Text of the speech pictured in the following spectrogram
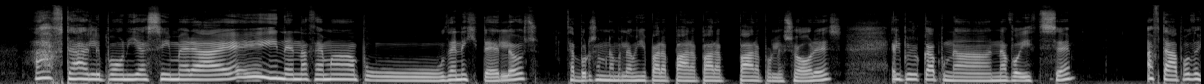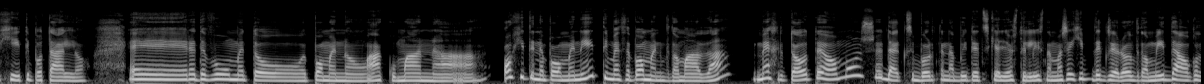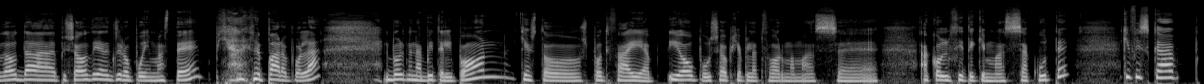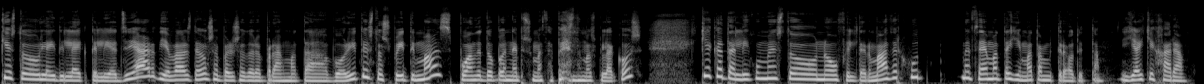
Αυτά λοιπόν για σήμερα. Ε, είναι ένα θέμα που δεν έχει τέλος. Θα μπορούσαμε να μιλάμε για πάρα πάρα πάρα πάρα πολλές ώρες. Ελπίζω κάπου να, να βοήθησε. Αυτά, αποδοχή, τίποτα άλλο. Ε, ραντεβού με το επόμενο Άκου Μάνα, όχι την επόμενη, τη μεθεπόμενη εβδομάδα. Μέχρι τότε όμως, εντάξει, μπορείτε να μπείτε έτσι κι αλλιώς στη λίστα μας. Έχει, δεν ξέρω, 70-80 επεισόδια, δεν ξέρω πού είμαστε. Πια είναι πάρα πολλά. Μπορείτε να μπείτε λοιπόν και στο Spotify ή όπου σε όποια πλατφόρμα μας ε, ακολουθείτε και μας ακούτε. Και φυσικά και στο ladylike.gr διαβάζετε όσα περισσότερα πράγματα μπορείτε στο σπίτι μας, που αν δεν το πενέψουμε θα πέσει να μας πλακώσει. Και καταλήγουμε στο No Filter Motherhood με θέματα γεμάτα μητρότητα. Γεια και χαρά!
